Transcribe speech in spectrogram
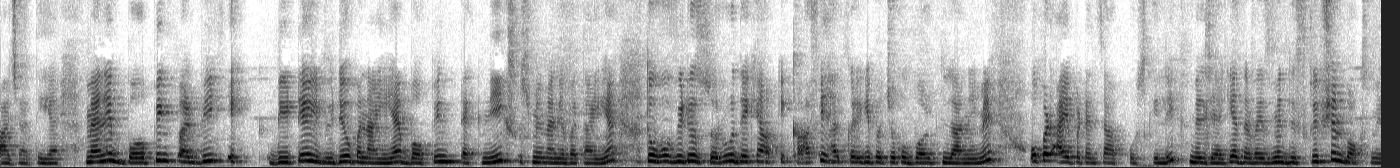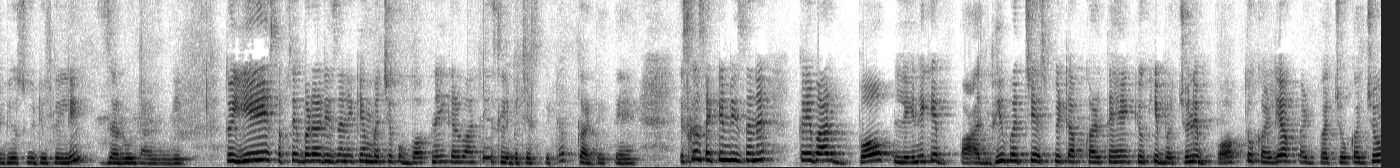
आ जाती है। मैंने बर्पिंग पर भी एक डिटेल वीडियो बनाई है बर्पिंग टेक्निक्स उसमें मैंने बताई हैं। तो वो वीडियो ज़रूर देखें, आपकी काफ़ी हेल्प करेगी बच्चों को बर्प लाने में। ऊपर आई बटन से आपको उसकी लिंक मिल जाएगी। अदरवाइज़ मैं डिस्क्रिप्शन बॉक्स में भी उस वीडियो की लिंक ज़रूर डालूँगी। तो ये सबसे बड़ा रीज़न है कि हम बच्चे को बर्प नहीं करवाते, इसलिए बच्चे स्पीटअप कर देते हैं। इसका सेकेंड रीज़न है कई बार बॉप लेने के बाद भी बच्चे स्पीड अप करते हैं, क्योंकि बच्चों ने बॉप तो कर लिया बट बच्चों का जो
